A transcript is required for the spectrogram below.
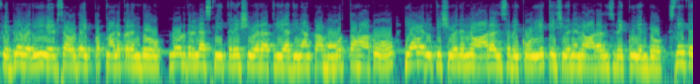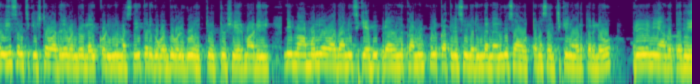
ಫೆಬ್ರವರಿ ಎರಡ್ ಸಾವಿರದ ಇಪ್ಪತ್ನಾಲ್ಕರಂದು. ನೋಡಿದ್ರಲ್ಲ ಸ್ನೇಹಿತರೆ, ಶಿವರಾತ್ರಿಯ ದಿನಾಂಕ, ಮುಹೂರ್ತ ಹಾಗೂ ಯಾವ ರೀತಿ ಶಿವನನ್ನು ಆರಾಧಿಸಬೇಕು, ಏಕೆ ಶಿವನನ್ನು ಆರಾಧಿಸಬೇಕು ಎಂದು. ಸ್ನೇಹಿತರೆ, ಈ ಸಂಚಿಕೆ ಇಷ್ಟವಾದರೆ ಒಂದು ಲೈಕ್ ಕೊಡಿ. ನಿಮ್ಮ ಸ್ನೇಹಿತರಿಗೂ, ಬಂಧುಗಳಿಗೂ ಹೆಚ್ಚು ಹೆಚ್ಚು ಶೇರ್ ಮಾಡಿ. ನಿಮ್ಮ ಅಮೂಲ್ಯವಾದ ಅನಿಸಿಕೆ, ಅಭಿಪ್ರಾಯವನ್ನು ಕಾಮೆಂಟ್ ಮೂಲಕ ತಿಳಿಸುವುದರಿಂದ ನನಗೂ ಸಹ ಉತ್ತಮ ಸಂಚಿಕೆಯನ್ನು ಹೊರತರಲು ಪ್ರೇರಣೆಯಾಗುತ್ತದೆ.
